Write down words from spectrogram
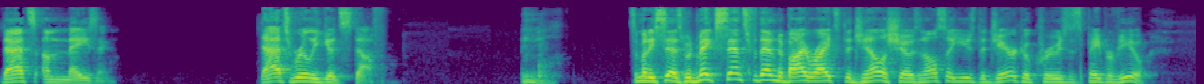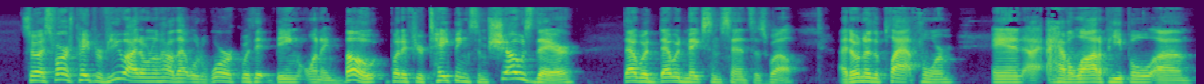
That's amazing. That's really good stuff. Somebody says would make sense for them to buy rights to the Janela shows and also use the Jericho Cruise as pay per view. So as far as pay per view, I don't know how that would work with it being on a boat. But if you're taping some shows there, that would that would make some sense as well. I don't know the platform, and I have a lot of people um,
